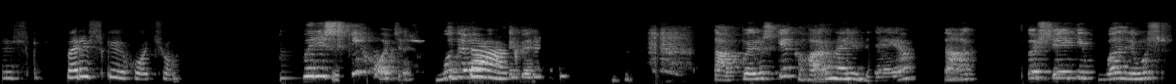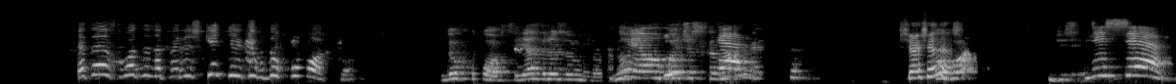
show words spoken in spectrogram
Пиріжки, пиріжки хочу. Пиріжки хочеш? Будемо Так. робити пиріжки. Так, пиріжки гарна ідея. Так. Хто ще які валюш? Я теж згодна на пиріжки тільки в духовці. Духовці, я зрозуміла. Ну, я вам хочу сказати. Що ще раз? Ого, Десерт.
